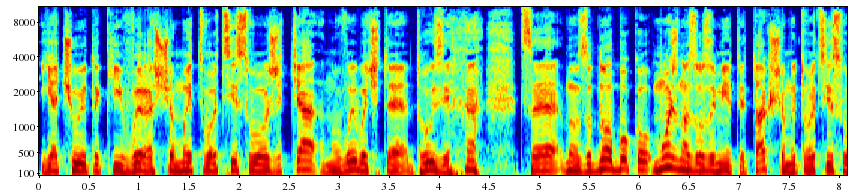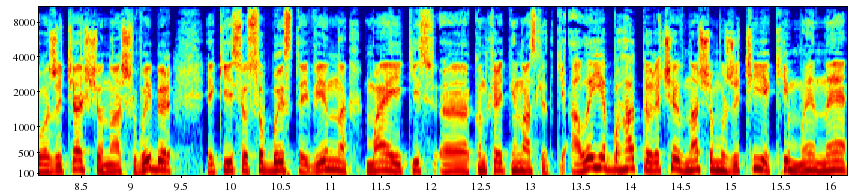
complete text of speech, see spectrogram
я чую такий вираз, що ми творці свого життя, ну вибачте, друзі, це ну з одного боку можна зрозуміти так, що ми творці свого життя, що наш вибір якийсь особистий, він має якісь е, конкретні наслідки. Але є багато речей в нашому житті, які ми не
